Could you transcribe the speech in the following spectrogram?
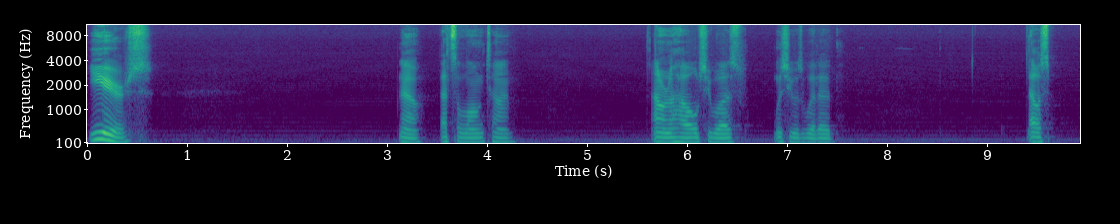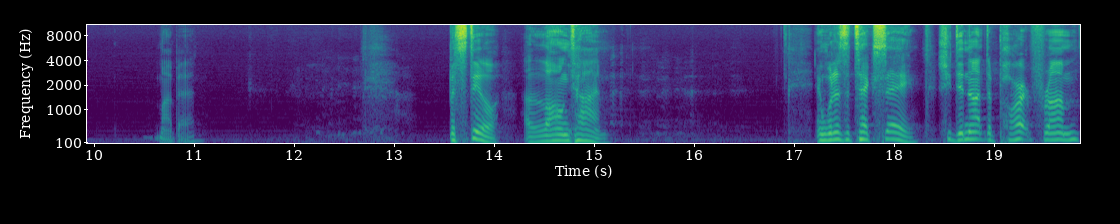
years. No, that's a long time. I don't know how old she was when she was widowed. That was my bad. But still, a long time. And what does the text say? She did not depart from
